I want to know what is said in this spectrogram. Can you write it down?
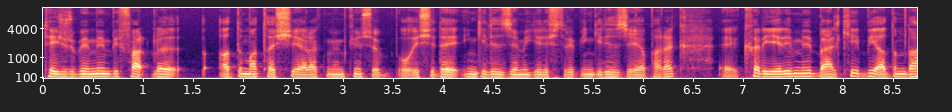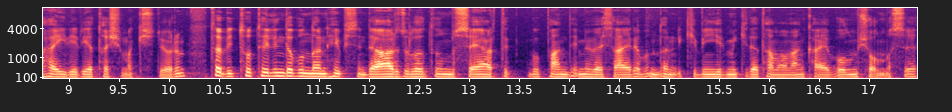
tecrübemin bir farklı adıma taşıyarak mümkünse o işi de İngilizcemi geliştirip İngilizce yaparak e, kariyerimi belki bir adım daha ileriye taşımak istiyorum. Tabii totalinde bunların hepsinde arzuladığımız şey artık bu pandemi vesaire bunların 2022'de tamamen kaybolmuş olması.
